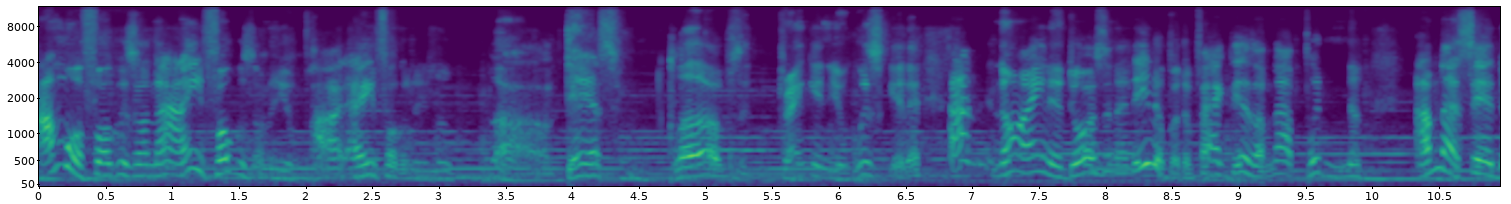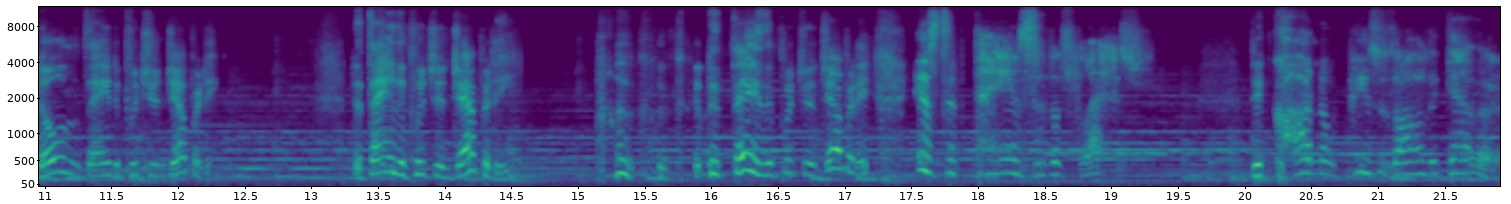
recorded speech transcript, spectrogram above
I'm more focused on that. I ain't focused on your part. I ain't focused on your uh, dance clubs and drinking your whiskey. I, no, I ain't endorsing it either. But the fact is, I'm not putting, I'm not saying those are the things that put you in jeopardy. The things that put you in jeopardy, the things that put you in jeopardy is the things of the flesh. The cardinal pieces all together.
